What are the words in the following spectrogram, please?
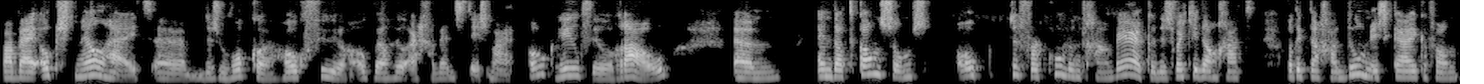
Waarbij ook snelheid, uh, dus wokken, hoog vuur, ook wel heel erg gewenst is. Maar ook heel veel rauw. Um, en dat kan soms ook te verkoelend gaan werken. Dus wat, je dan gaat, wat ik dan ga doen is kijken van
